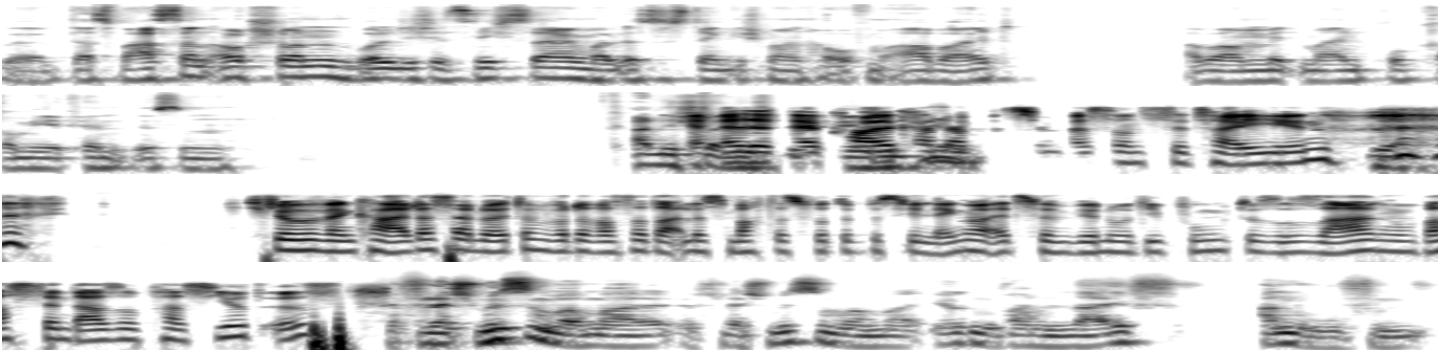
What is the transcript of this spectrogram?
äh, das war es dann auch schon. Wollte ich jetzt nicht sagen, weil das ist, denke ich mal, ein Haufen Arbeit. Aber mit meinen Programmierkenntnissen kann ich. Ja, der, der Karl kann ein bisschen besser ins Detail gehen. Ja. Ich glaube, wenn Karl das erläutern würde, was er da alles macht, das würde ein bisschen länger, als wenn wir nur die Punkte so sagen, was denn da so passiert ist. Ja, vielleicht müssen wir mal, vielleicht müssen wir mal irgendwann live anrufen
